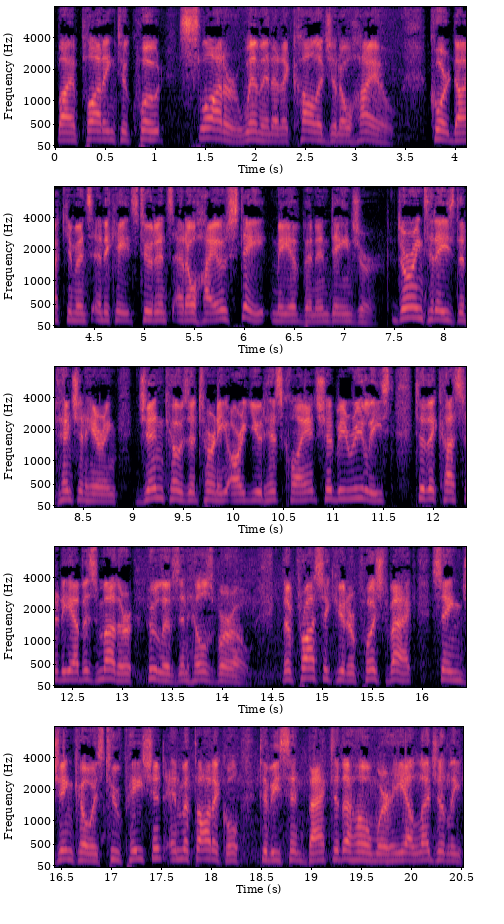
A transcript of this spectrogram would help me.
by plotting to, quote, slaughter women at a college in Ohio. Court documents indicate students at Ohio State may have been in danger. During today's detention hearing, Genco's attorney argued his client should be released to the custody of his mother, who lives in Hillsboro. The prosecutor pushed back, saying Genco is too patient and methodical to be sent back to the home where he allegedly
